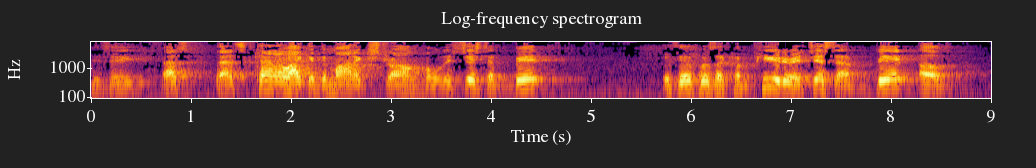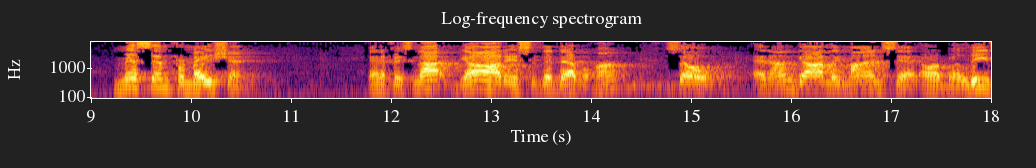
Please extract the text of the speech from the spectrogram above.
You see, that's that's kind of like a demonic stronghold. It's just a bit. If this was a computer, it's just a bit of misinformation. And if it's not God, it's the devil, huh? So an ungodly mindset or belief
